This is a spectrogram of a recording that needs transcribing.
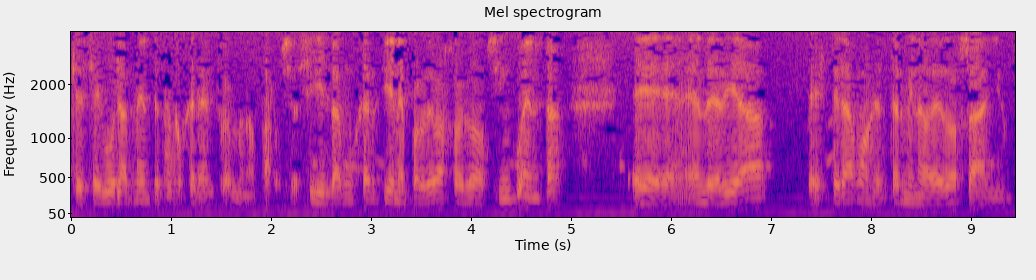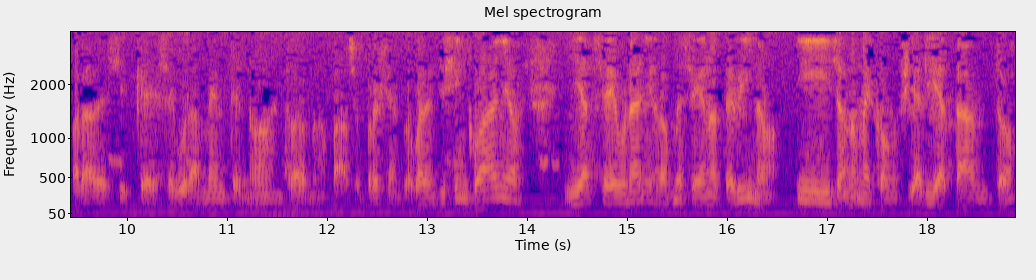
que seguramente esa mujer entró en menopausia. Si la mujer tiene por debajo de los 50, eh, en realidad esperamos el término de dos años para decir que seguramente no entró en menopausia. Por ejemplo, 45 años y hace un año y dos meses que no te vino, y yo no me confiaría tanto,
